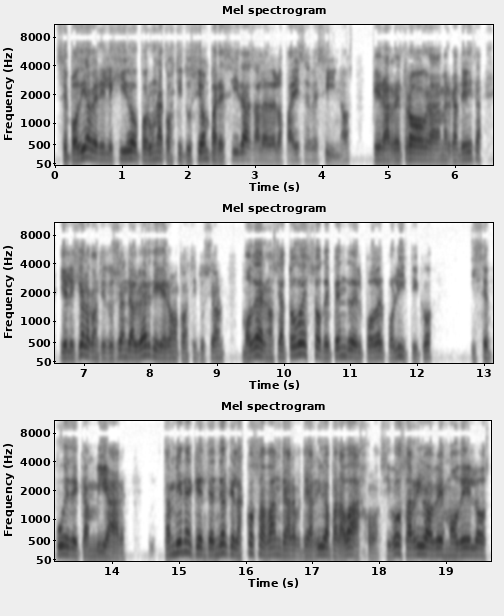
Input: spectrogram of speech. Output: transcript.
se podía haber elegido por una constitución parecida a la de los países vecinos, que era retrógrada, mercantilista, y eligió la constitución de Alberti, que era una constitución moderna. O sea, todo eso depende del poder político y se puede cambiar. También hay que entender que las cosas van de, arriba para abajo. Si vos arriba ves modelos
